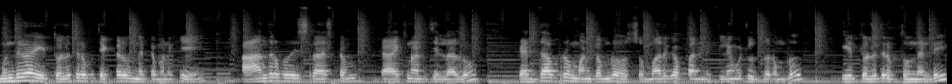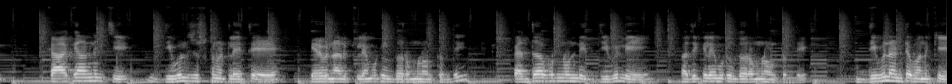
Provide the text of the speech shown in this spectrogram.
ముందుగా ఈ తొలి తిరుపతి ఎక్కడ ఉందంటే మనకి ఆంధ్రప్రదేశ్ రాష్ట్రం కాకినాడ జిల్లాలో పెద్దాపురం మండలంలో సుమారుగా పన్నెండు కిలోమీటర్ల దూరంలో ఈ తొలి తిరుపతి ఉందండి. కాకినాడ నుంచి దివులు చూసుకున్నట్లయితే ఇరవై నాలుగు కిలోమీటర్ల దూరంలో ఉంటుంది. పెద్దాపురం నుండి దివిలి పది కిలోమీటర్ల దూరంలో ఉంటుంది. దివులు అంటే మనకి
